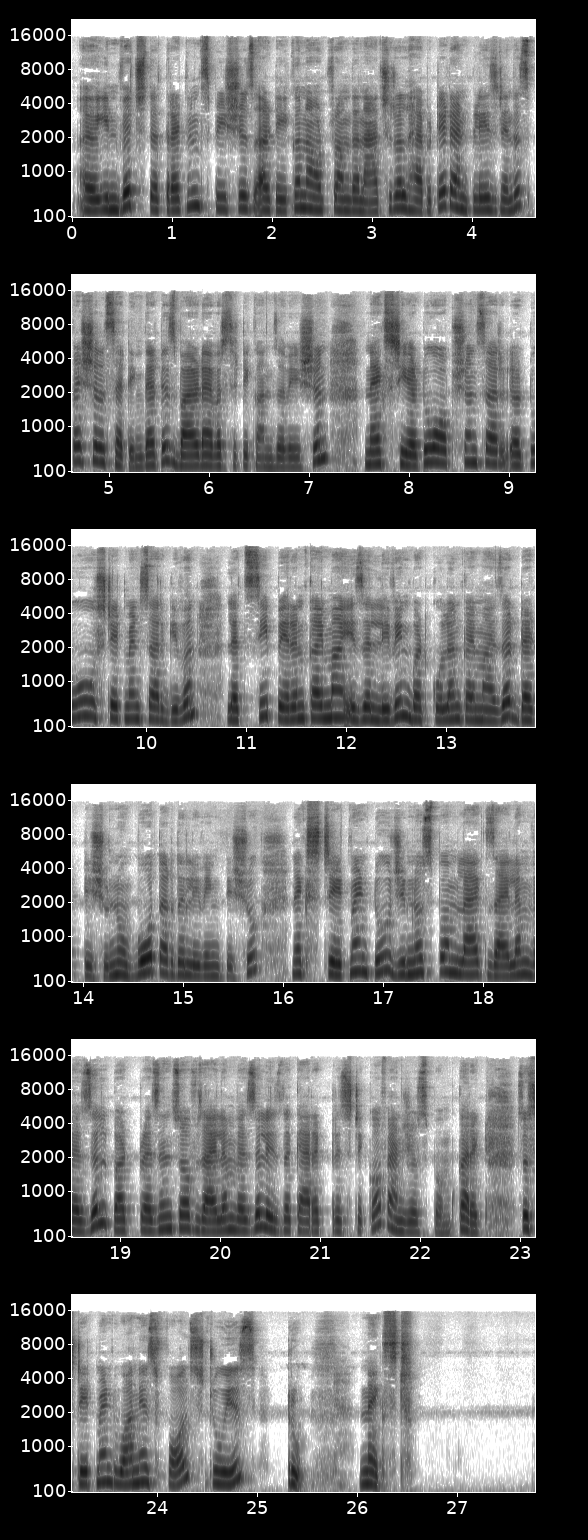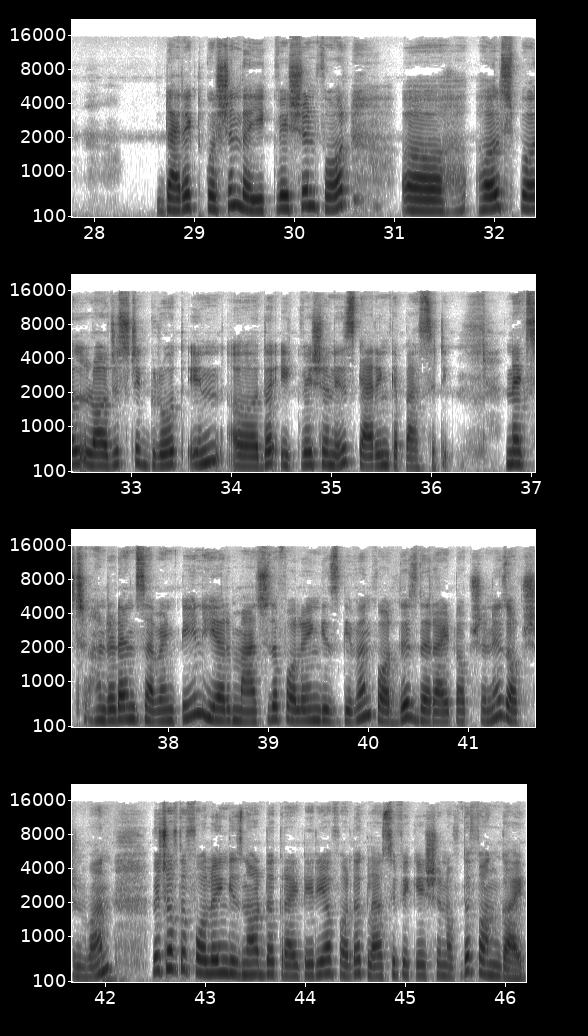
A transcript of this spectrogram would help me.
uh, in which the threatened species are taken out from the natural habitat and placed in the special setting that is biodiversity conservation. Next here two options are uh, two statements are given. Let's see parenchyma is a living but collenchyma is a dead tissue. No both are the living tissue. Next statement 2 gymnosperm lacks xylem vessel but presence of xylem vessel is the characteristic of angiosperm. Correct. So statement 1 is false 2 is true. Next direct question the equation for uh, Verhulst-Pearl logistic growth in uh, the equation is carrying capacity. Next 117 here match the following is given for this the right option is option 1 which of the following is not the criteria for the classification of the fungi.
